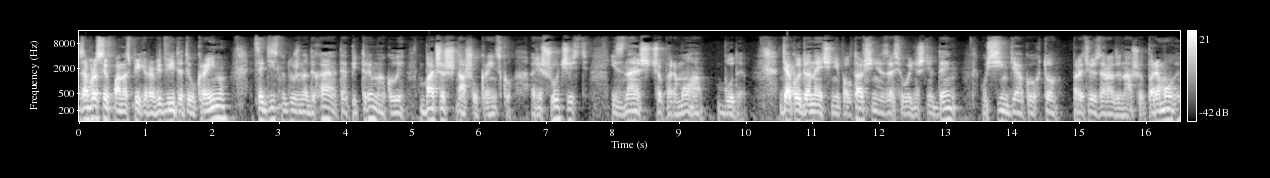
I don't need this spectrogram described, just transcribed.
Запросив пана спікера відвідати Україну. Це дійсно дуже надихає та підтримує, коли бачиш нашу українську рішучість і знаєш, що перемога буде. Дякую Донеччині і Полтавщині за сьогоднішній день. Усім дякую, хто працює заради нашої перемоги.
